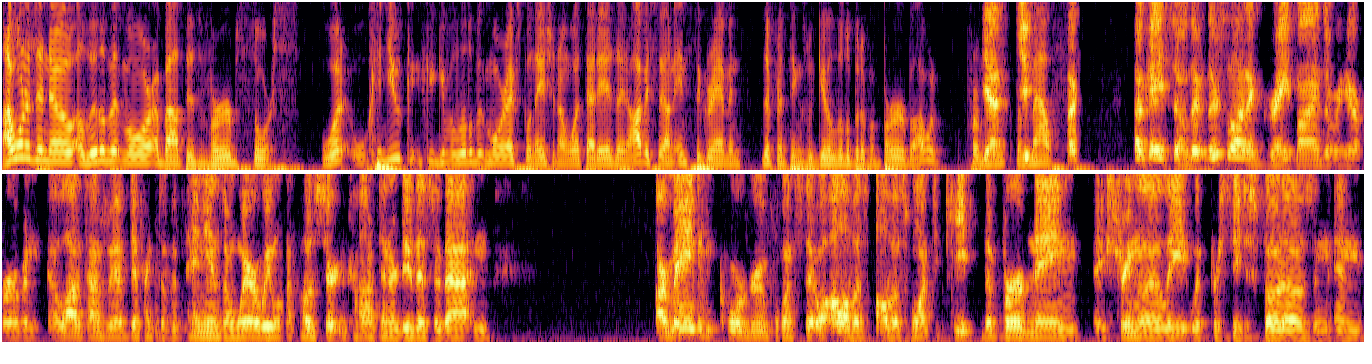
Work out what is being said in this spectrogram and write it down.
I wanted to know a little bit more about this verb source. What can you give a little bit more explanation on what that is? And obviously on Instagram and different things, we get a little bit of a verb. I would from Yeah, the, the you- mouth. uh, Okay, so there, there's a lot of great minds over here at and A lot of times we have different of opinions on where we want to post certain content or do this or that, and our main core group wants to. Well, all of us, all of us want to keep the Verb name extremely elite with prestigious photos and and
